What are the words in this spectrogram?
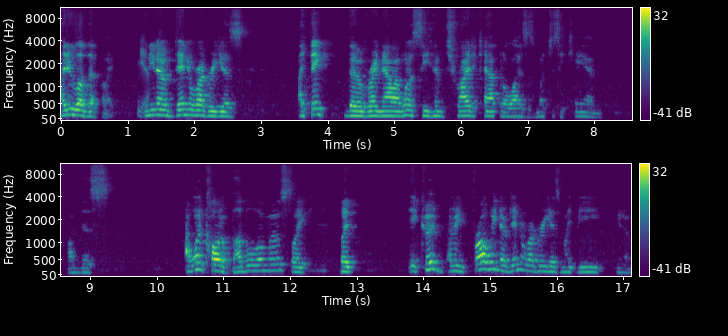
I do love that fight. Yeah. And you know, Daniel Rodriguez, I think though right now I want to see him try to capitalize as much as he can on this. I want to call it a bubble almost, like, but it could. I mean, for all we know, Daniel Rodriguez might be, you know,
